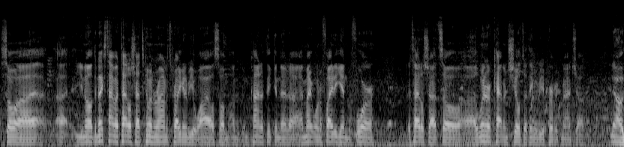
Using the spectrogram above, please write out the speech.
So, uh, uh, you know, the next time a title shot's coming around, it's probably going to be a while. So I'm, I'm, I'm kind of thinking that I might want to fight again before a title shot. So uh, winner of Kampmann Shields, I think, would be a perfect matchup. Now,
